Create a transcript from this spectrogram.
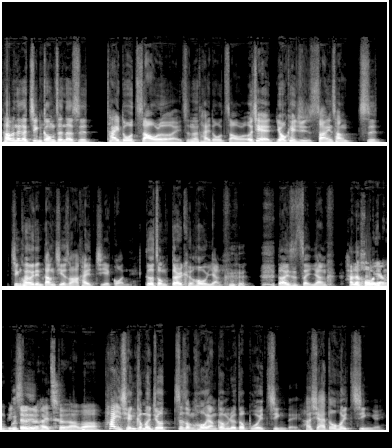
他们那个进攻真的是太多招了哎，真的太多招了。而且 Yoki 上一场是金块有点宕机的时候，他开始接管各种 Dirk 后仰，到底是怎样？他的后仰比 Dirk 还扯，好不好？他以前根本就这种后仰根本就都不会进的，他现在都会进哎。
